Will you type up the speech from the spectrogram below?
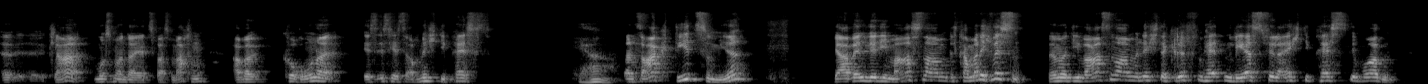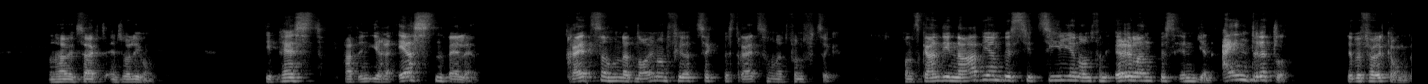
äh, klar muss man da jetzt was machen, aber Corona, es ist jetzt auch nicht die Pest. Ja. Dann sagt die zu mir, ja, wenn wir die Maßnahmen, das kann man nicht wissen, wenn wir die Maßnahmen nicht ergriffen hätten, wäre es vielleicht die Pest geworden. Und habe ich gesagt, Entschuldigung, die Pest hat in ihrer ersten Welle 1349 bis 1350. Von Skandinavien bis Sizilien und von Irland bis Indien. Ein Drittel der Bevölkerung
